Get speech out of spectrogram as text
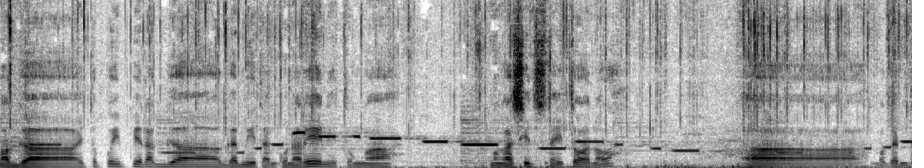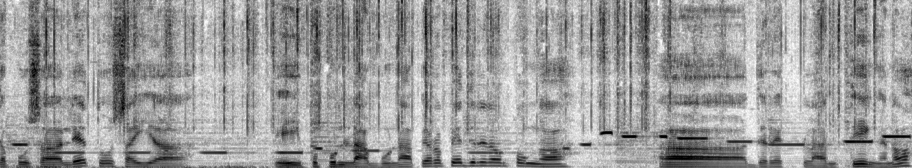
Mag ah, ito po yung pinaggamitan ko na rin itong ah, mga seeds na ito, ano? Ah, maganda po sa lettuce ay uh, ipupunla muna. Pero pwede rin naman pong ah, ah, direct planting, ano?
